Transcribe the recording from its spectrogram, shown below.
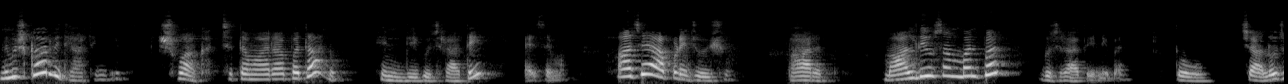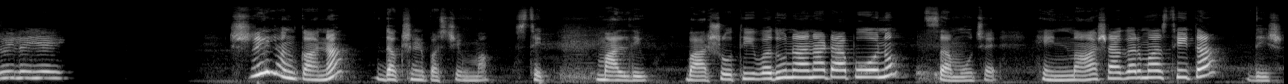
નમસ્કાર વિદ્યાર્થી મિત્રો સ્વાગત છે તમારા બધાનું હિન્દી ગુજરાતી એસેમાં આજે આપણે જોઈશું ભારત માલદીવ સંબંધ પર ગુજરાતી નિબંધ. તો ચાલો જોઈ લઈએ. શ્રીલંકાના દક્ષિણ પશ્ચિમમાં સ્થિત માલદીવ બારસોથી વધુ નાના ટાપુઓનો સમૂહ છે. હિન્દ મહાસાગરમાં સ્થિત આ દેશ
